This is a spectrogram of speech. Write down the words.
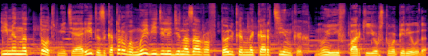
именно тот метеорит, из-за которого мы видели динозавров только на картинках, ну и в парке юрского периода.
